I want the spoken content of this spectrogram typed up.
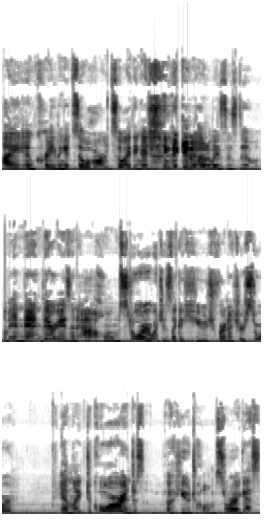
I am craving it so hard so I think I just need to get it out of my system. And then there is an at-home store which is like a huge furniture store and like decor and just a huge home store I guess.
